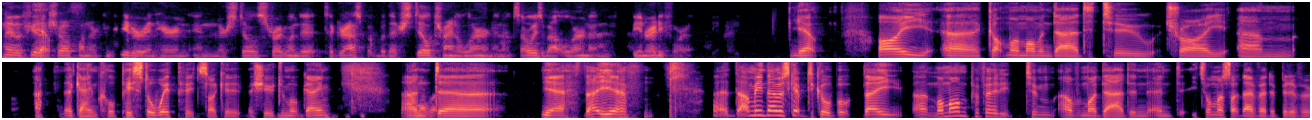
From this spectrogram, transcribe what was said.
I have a few yep. that show up on their computer in here and, and they're still struggling to, to grasp it, but they're still trying to learn. And it's always about learning, being ready for it. Yep. I uh, got my mom and dad to try um, a, a, game called Pistol Whip. It's like a, a shoot 'em up game, and uh, yeah, they um, I mean, they were skeptical, but they, uh, my mom preferred it to over my dad, and, and it's almost like they've had a bit of a,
